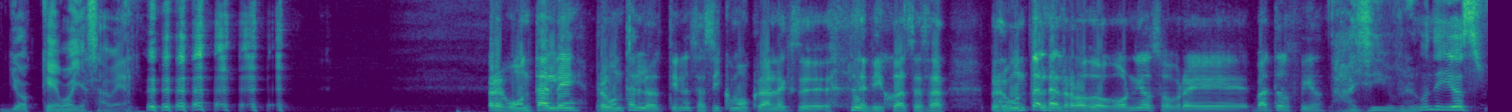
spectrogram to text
yo qué voy a saber. Pregúntale, pregúntale, lo tienes así como que Alex eh, le dijo a César. Pregúntale al Rodogonio sobre Battlefield. Ay, sí, pregunte yo. es-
